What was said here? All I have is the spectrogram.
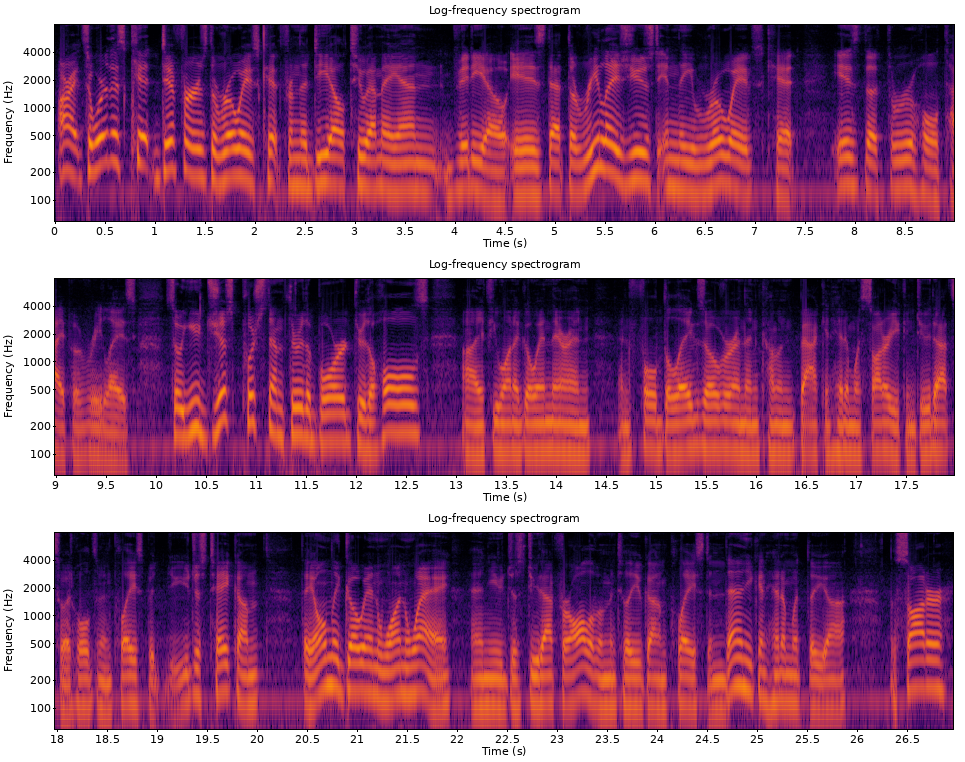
All right, so where this kit differs, the RoWaves kit from the DL2MAN video, is that the relays used in the RoWaves kit is the through-hole type of relays. So you just push them through the board, through the holes. Uh, if you want to go in there and, and fold the legs over and then come back and hit them with solder, you can do that so it holds them in place. But you just take them, they only go in one way, and you just do that for all of them until you've got them placed. And then you can hit them with the, uh, the solder,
